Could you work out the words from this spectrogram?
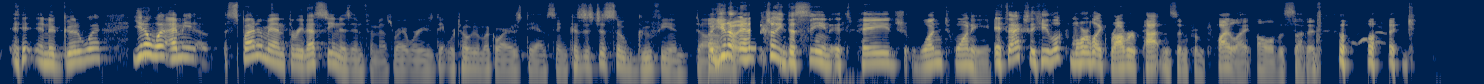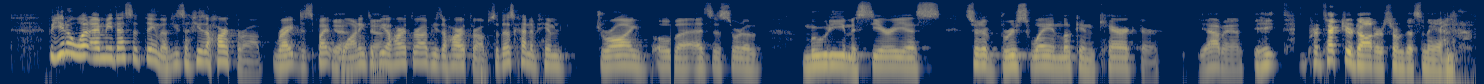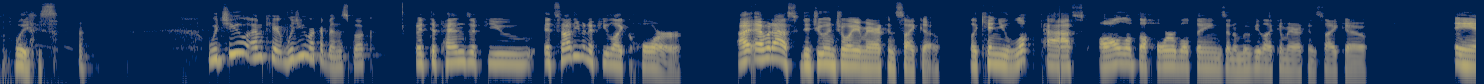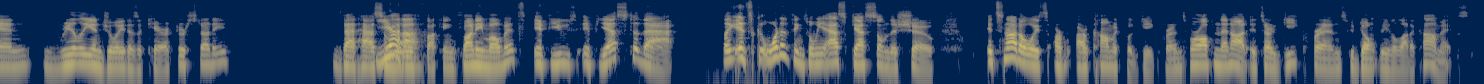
in a good way. You know what? I mean, Spider-Man Three. That scene is infamous, right? Where he's where Maguire is dancing because it's just so goofy and dumb. But you know, and actually the scene, it's page 120. It's actually he looked more like Robert Pattinson from Twilight all of a sudden. like but you know what? I mean, that's the thing though. He's a, he's a heartthrob, right? Despite Yeah, wanting to be a heartthrob, he's a heartthrob. So that's kind of him drawing Oba as this sort of moody, mysterious, sort of Bruce Wayne looking character. Yeah, man. He, protect your daughters from this man, please. Would you? I'm curious. Would you recommend this book? It depends if you. It's not even if you like horror. I, I would ask, did you enjoy American Psycho? Like, can you look past all of the horrible things in a movie like American Psycho and really enjoy it as a character study that has some really Yeah. fucking funny moments? If you, if yes to that, like it's one of the things when we ask guests on this show, it's not always our, our comic book geek friends. More often than not, it's our geek friends who don't read a lot of comics.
